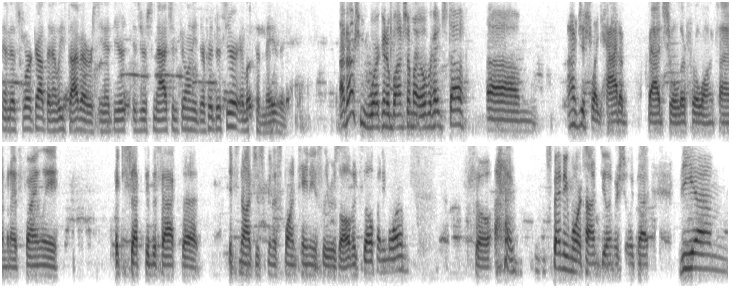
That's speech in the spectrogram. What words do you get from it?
in this workout than at least I've ever seen it. Do your, is your snatching feel any different this year? It looked amazing. I've actually been working a bunch on my overhead stuff. Um, I've just like had a bad shoulder for a long time, and I finally accepted the fact that it's not just going to spontaneously resolve itself anymore. So I'm spending more time dealing with shit like that. The um,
